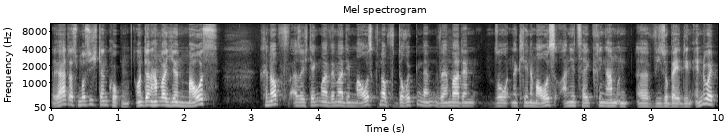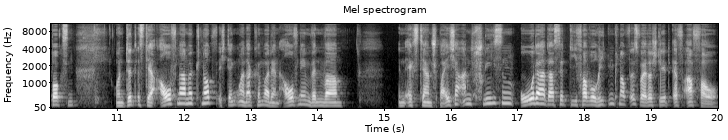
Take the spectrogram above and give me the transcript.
Ja, das muss ich dann gucken. Und dann haben wir hier einen Mausknopf. Also ich denke mal, wenn wir den Mausknopf drücken, dann werden wir dann so eine kleine Maus angezeigt kriegen haben und äh, wie so bei den Android-Boxen. Und das ist der Aufnahmeknopf. Ich denke mal, da können wir den aufnehmen, wenn wir einen externen Speicher anschließen oder dass es die Favoritenknopf ist, weil da steht FAV.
